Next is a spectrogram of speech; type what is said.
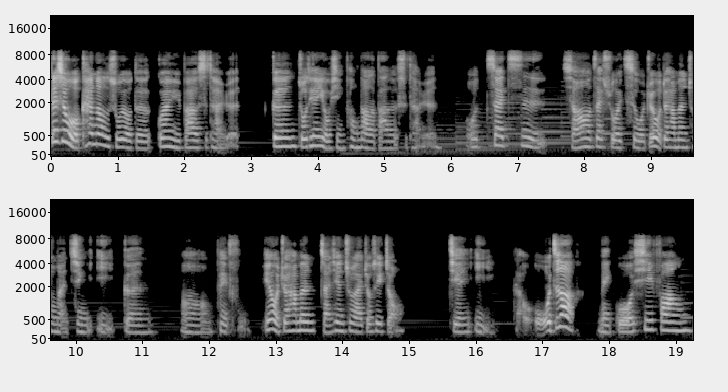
但是我看到的所有的关于巴勒斯坦人，跟昨天游行碰到的巴勒斯坦人，我再次想要再说一次，我觉得我对他们充满敬意跟嗯佩服，因为我觉得他们展现出来就是一种。坚毅，我知道美国、西方、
